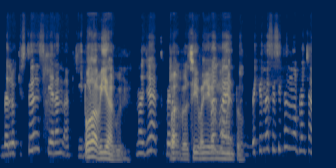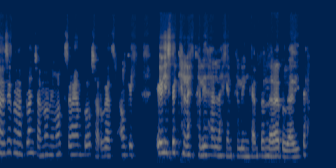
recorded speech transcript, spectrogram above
de lo que ustedes quieran adquirir. Todavía, güey. No yet, pero. sí, va a llegar un pues, momento. De que necesitan una plancha, necesitan una plancha, ¿no? Ni modo que se vean todos arrugados. Aunque he visto que en la actualidad a la gente le encanta andar arrugadita.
